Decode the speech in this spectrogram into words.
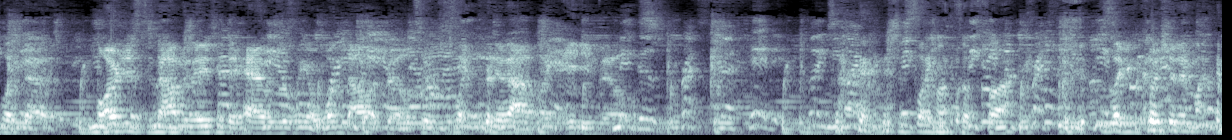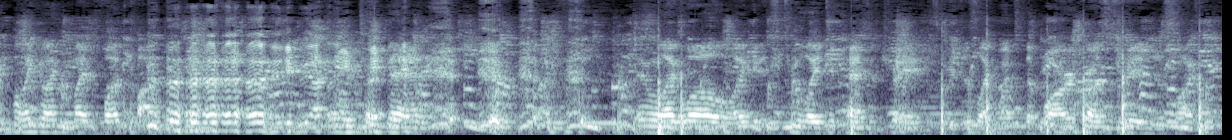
like the largest denomination they had was just like a one dollar bill, so just like printed out like eighty bills. It's just like what the fuck? It's like a cushion in my like like my butt pocket. And we took that. And we're like, well, like it's too late to catch the train, so we just like went to the bar across the street and just like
